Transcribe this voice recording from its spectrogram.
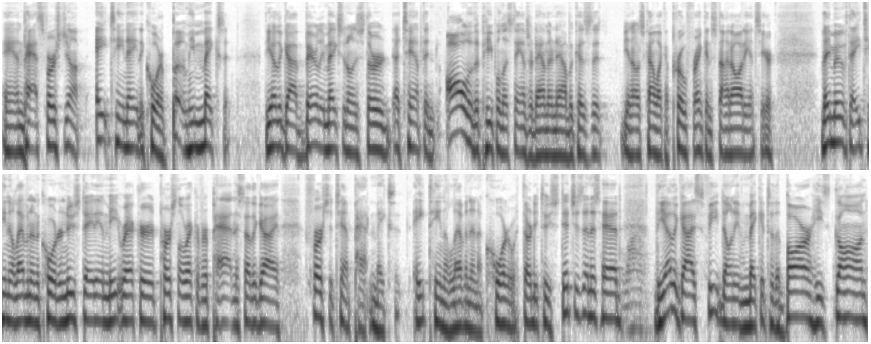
And Pat's first jump 18 8 and a quarter. Boom, he makes it. The other guy barely makes it on his third attempt, and all of the people in the stands are down there now because it, you know, it's kind of like a pro Frankenstein audience here. They moved to 18 11 and a quarter, new stadium, meet record, personal record for Pat and this other guy. First attempt, Pat makes it 18 11 and a quarter with 32 stitches in his head. Wow. The other guy's feet don't even make it to the bar. He's gone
